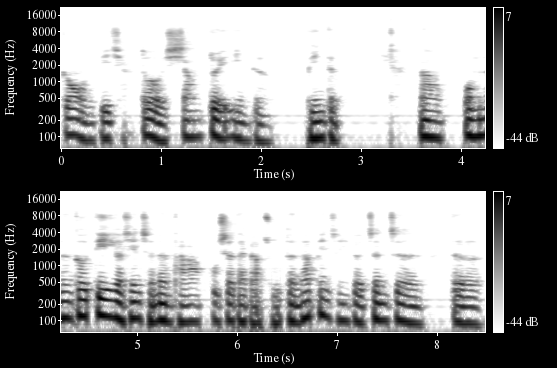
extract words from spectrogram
跟我们比起来，都有相对应的平等。那我们能够第一个先承认它，互设代表处，等它变成一个真正的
